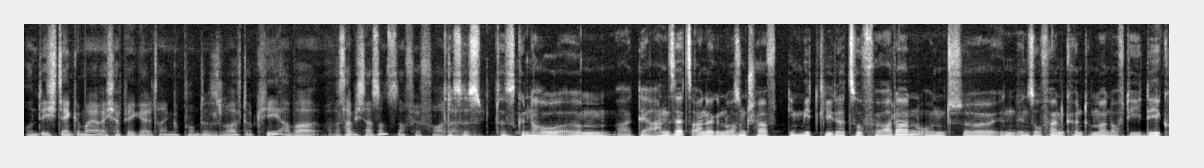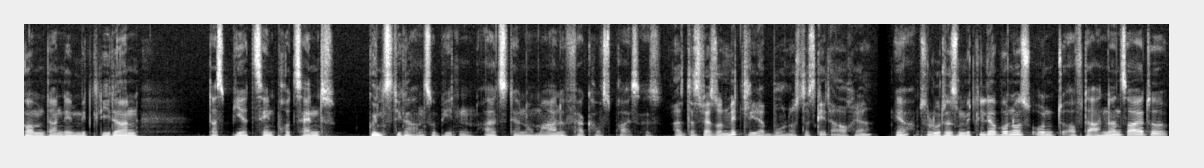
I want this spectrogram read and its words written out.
Und ich denke mal, ich habe hier Geld reingepumpt, das läuft okay, aber was habe ich da sonst noch für Vorteile? Das ist, das ist genau ähm, der Ansatz einer Genossenschaft, die Mitglieder zu fördern. Und äh, in, insofern könnte man auf die Idee kommen, dann den Mitgliedern das Bier 10% günstiger anzubieten, als der normale Verkaufspreis ist. also das wäre so ein Mitgliederbonus, das geht auch, ja? Ja, absolut. Das ist ein Mitgliederbonus. Und auf der anderen Seite,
